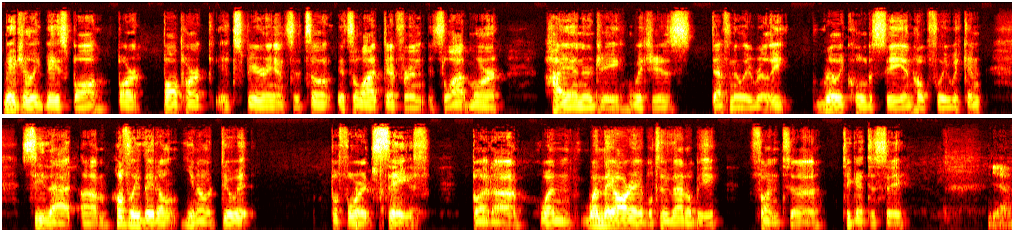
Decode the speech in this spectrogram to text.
major league baseball bar, ballpark experience. It's a it's a lot different. It's a lot more high energy which is definitely really really cool to see. And hopefully we can see that um hopefully they don't you know do it before it's safe. But uh when when they are able to that'll be fun to to get to see. Yeah,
